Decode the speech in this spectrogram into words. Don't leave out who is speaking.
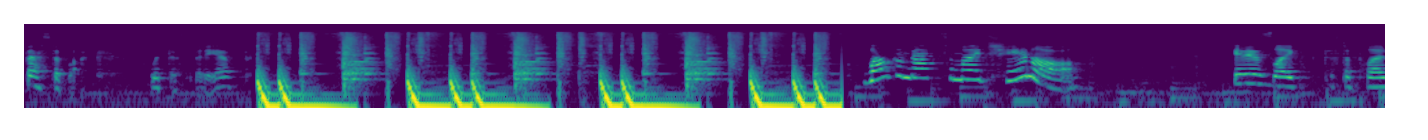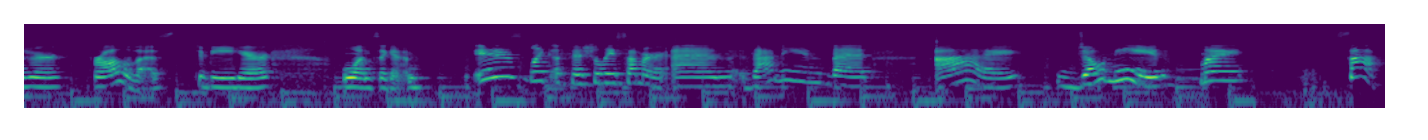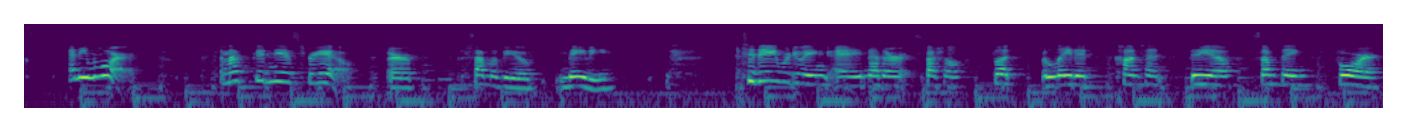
Speaker 1: best of luck with this video. Welcome back to my channel. It is like just a pleasure for all of us to be here once again. It is like officially summer and that means that I don't need my socks anymore. And that's good news for you, or some of you, maybe. Today we're doing another special foot related content video, something for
